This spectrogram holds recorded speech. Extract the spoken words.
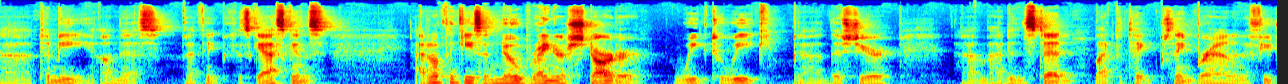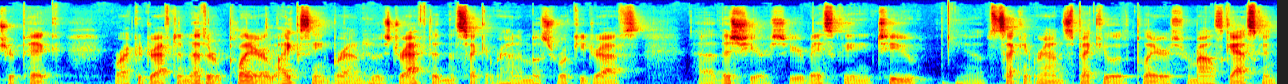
uh, to me on this. I think because Gaskins, I don't think he's a no-brainer starter week to week uh, this year. Um, I'd instead like to take St. Brown in a future pick where I could draft another player like St. Brown who was drafted in the second round in most rookie drafts uh, this year. So you're basically getting two, you know, second round speculative players for Myles Gaskin.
